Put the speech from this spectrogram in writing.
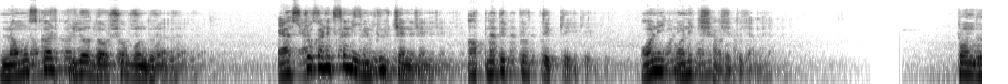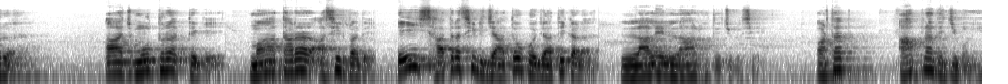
নমস্কার প্রিয় দর্শক বন্ধুরা। অ্যাস্ট্রো কানেকশন ইউটিউব চ্যানেলে আপনাদের প্রত্যেককে অনেক অনেক স্বাগত জানাই। বন্ধুরা, আজ মধ্যরাত থেকে মা তারার আশীর্বাদে এই সাতরাশির জাতক ও জাতিকারা লালে লাল হতে চলেছে। অর্থাৎ আপনাদের জীবনে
